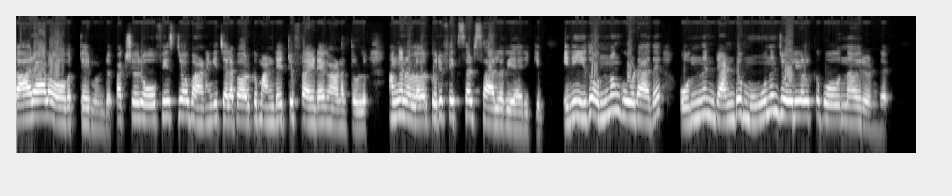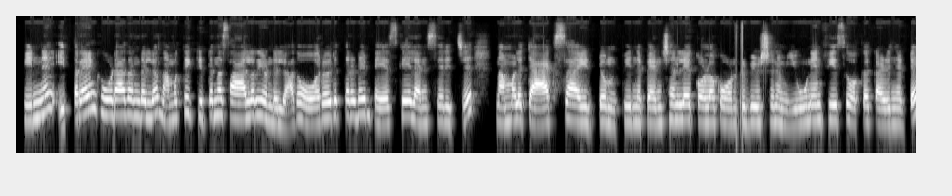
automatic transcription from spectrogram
ധാരാളം ഓവർ ടൈം ഉണ്ട്. പക്ഷെ ഒരു ഓഫീസ് ജോബ് ആണെങ്കിൽ ചിലപ്പോൾ അവർക്ക് മൺഡേ ടു ഫ്രൈഡേ കാണത്തുള്ളൂ. അങ്ങനെയുള്ളവർക്ക് ഒരു ഫിക്സഡ് സാലറി ആയിരിക്കും. ഇനി ഇതൊന്നും കൂടാതെ ഒന്നും രണ്ടും മൂന്നും ജോലികൾക്ക് പോകുന്നവരുണ്ട്. പിന്നെ ഇത്രയും കൂടാതെ ഉണ്ടല്ലോ നമുക്ക് കിട്ടുന്ന സാലറി ഉണ്ടല്ലോ. അത് ഓരോരുത്തരുടെയും പേ സ്കെയിൽ അനുസരിച്ച് നമ്മൾ ടാക്സ് ആയിട്ടും പിന്നെ പെൻഷനിലേക്കുള്ള കോൺട്രിബ്യൂഷനും യൂണിയൻ ഫീസും ഒക്കെ കഴിഞ്ഞിട്ട്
